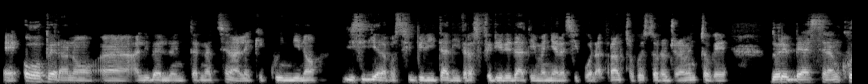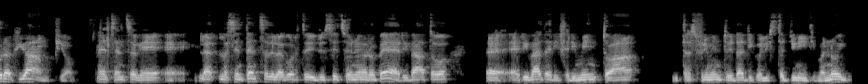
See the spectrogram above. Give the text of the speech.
eh, operano eh, a livello internazionale e che quindi no, gli si dia la possibilità di trasferire dati in maniera sicura. Tra l'altro questo è un ragionamento che dovrebbe essere ancora più ampio, nel senso che eh, la, la, sentenza della Corte di Giustizia dell'Unione Europea è, arrivato, eh, è arrivata in riferimento al trasferimento di dati con gli Stati Uniti, ma noi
